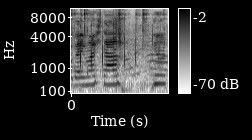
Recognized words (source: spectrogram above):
ございました。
